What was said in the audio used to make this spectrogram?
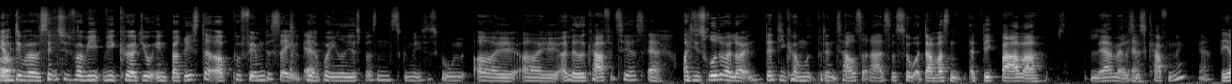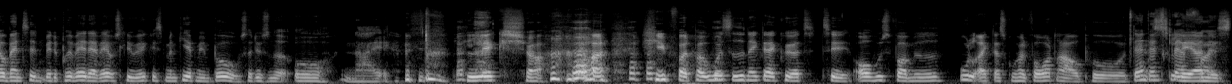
Jamen, det var jo sindssygt, for vi, vi kørte jo en barista op på 5. sal ja. på Ingrid Jespersens gymnasieskole og, øh, og, øh, og lavede kaffe til os. Ja. Og de troede, det var løgn, da de kom ud på den tagterrasse og så, at der var sådan, at det ikke bare var lærerværelseskaffen, ja. ikke? Ja. Jeg er jo vant til med det private erhvervsliv, ikke? Hvis man giver dem en bog, så er det jo sådan noget, åh, nej, lektier. og for et par uger siden, ikke, da jeg kørte til Aarhus for at møde Ulrik, der skulle holde foredrag på Dansklærernes,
